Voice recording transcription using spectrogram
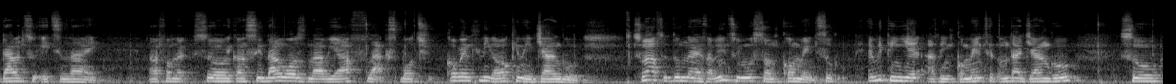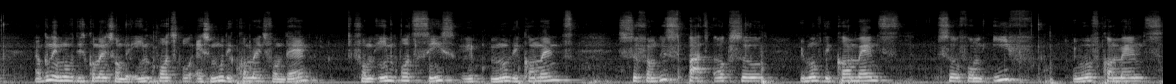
down to 89 and from the, so you can see downwards now we have flask but currently we're working with django so what I have to do now is I need to remove some comments. So everything here has been commented under django so I'm going to remove these comments from the import OS, remove the comments from there. From import sys, remove the comments. So from this part also, remove the comments. So from if, remove comments.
